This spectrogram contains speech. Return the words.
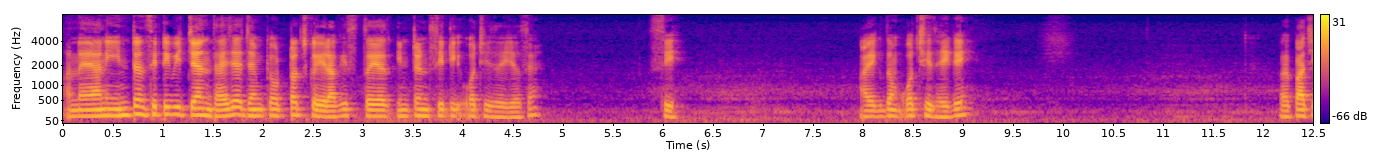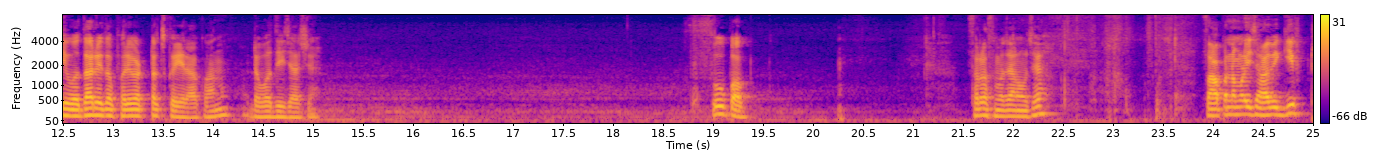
અને આની ઇન્ટેન્સિટી બી ચેન્જ થાય છે. જેમ કે હું ટચ કરી રાખીશ તો એ ઇન્ટેન્સિટી ઓછી થઈ જશે. સી આ એકદમ ઓછી થઈ ગઈ. હવે પાછી વધારી તો ફરી વાર ટચ કરી રાખવાનું, એટલે વધી જશે. સુપર સરસ મજાનું છે. તો આપણને મળી છે આવી ગિફ્ટ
